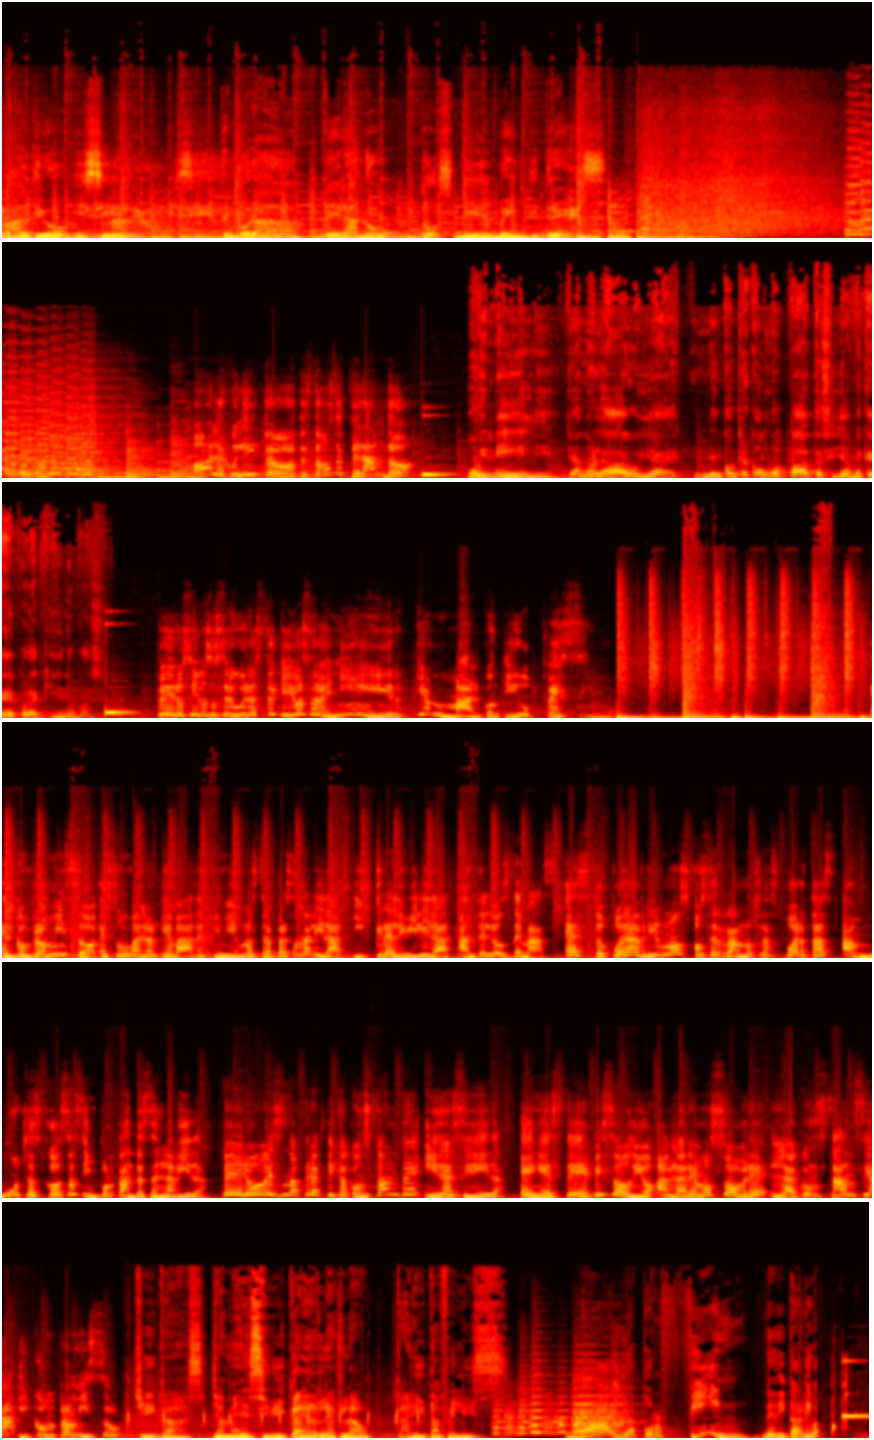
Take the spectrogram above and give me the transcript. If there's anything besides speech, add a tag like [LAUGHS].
Radio Isil. Temporada Verano 2023. Hola Julito, te estamos esperando. Uy, Mili, ya no la hago ya. Me encontré con unos patas y ya me quedé por aquí nomás. Pero si nos aseguraste que ibas a venir. Qué mal contigo, pésimo. El compromiso es un valor que va a definir nuestra personalidad y credibilidad ante los demás. Esto puede abrirnos o cerrarnos las puertas a muchas cosas importantes en la vida, pero es una práctica constante y decidida. En este episodio hablaremos sobre la constancia y compromiso. Chicas, ya me decidí caerle a Clau. Carita feliz. Vaya, por fin. Dedito arriba.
